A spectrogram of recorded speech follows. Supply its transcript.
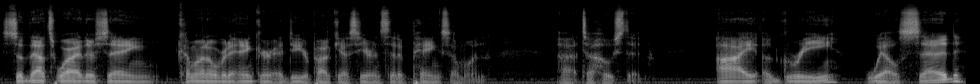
So that's why they're saying come on over to Anchor and do your podcast here instead of paying someone uh, to host it. I agree. Well said.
